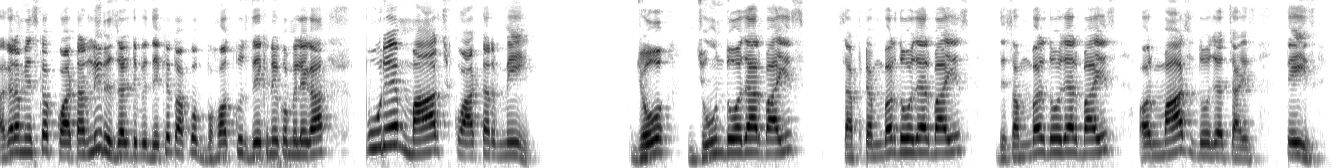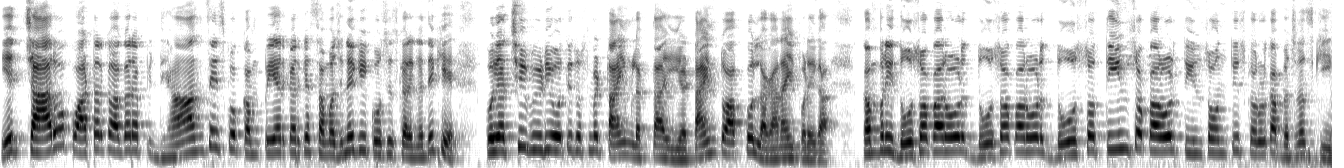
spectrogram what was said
अगर हम इसका क्वार्टरली रिज़ल्ट भी देखें तो आपको बहुत कुछ देखने को मिलेगा। पूरे मार्च क्वार्टर में, जो जून 2022 सितंबर 2022 दिसंबर 2022 और मार्च 2024 तेईस। ये चारों क्वार्टर का अगर आप ध्यान से इसको कंपेयर करके समझने की कोशिश करेंगे, देखिए, कोई अच्छी वीडियो होती है तो उसमें टाइम लगता ही है। टाइम तो आपको लगाना ही पड़ेगा। कंपनी 200 करोड़ 200 करोड़ 200 300 करोड़, तीन सौ उनतीस करोड़ का बिज़नेस की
